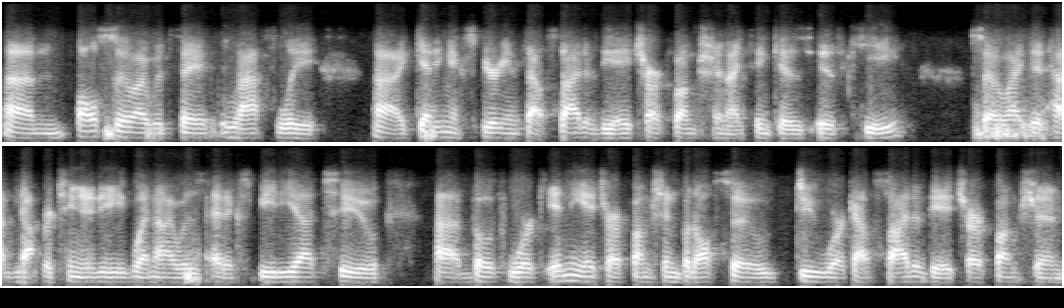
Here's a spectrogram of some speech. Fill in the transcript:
Um, also, I would say, lastly, uh, getting experience outside of the HR function, I think, is is key. So I did have the opportunity when I was at Expedia to uh, both work in the HR function, but also do work outside of the HR function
